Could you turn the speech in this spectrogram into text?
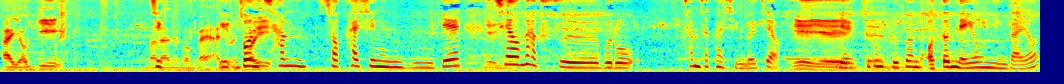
아 여기 말하는 건가요? 아니면 이번 저희 참석하신 게 예, 예. 체험 학습으로 참석하신 거죠? 예, 예. 예, 이제 그럼 그건 어떤 내용인가요?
